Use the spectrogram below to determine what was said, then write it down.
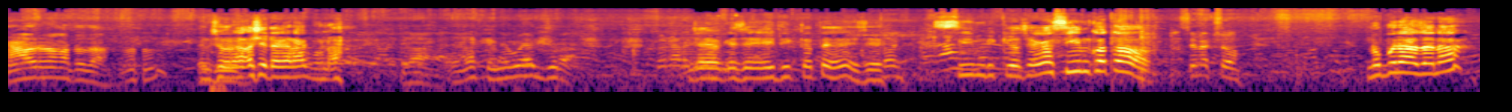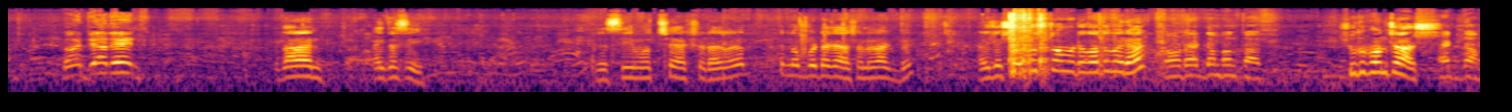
না ওর না মাথা দা জোড়া আশি টাকা রাখব না। যাই হোক এই যে এই দিকটাতে এই যে সিম বিক্রি হচ্ছে। সিম কত? সেম একশো। নব্বই টাকা যায় না? দাঁড়ান আইতাছি। সিম হচ্ছে একশো টাকা করে নব্বই টাকা আসলে রাখবে। আর এই যে সবুজ টমেটো কত করে টমেটো একদম পঞ্চাশ। শুধু পঞ্চাশ? একদম।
